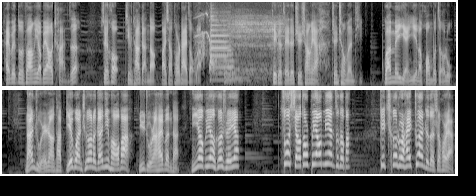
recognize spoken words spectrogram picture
还问对方要不要铲子。随后警察赶到，把小偷带走了。这个贼的智商呀，真成问题。完美演绎了慌不择路，男主人让他别管车了，赶紧跑吧。女主人还问他你要不要喝水呀？做小偷不要面子的吧？这车轮还转着的时候呀，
